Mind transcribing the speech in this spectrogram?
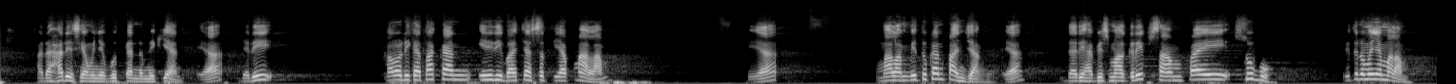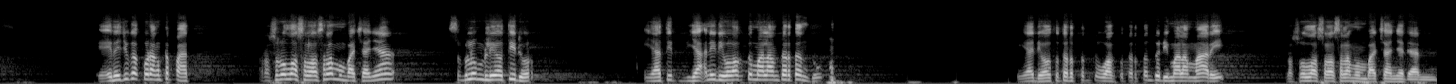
ada hadis yang menyebutkan demikian ya. Jadi kalau dikatakan ini dibaca setiap malam ya, malam itu kan panjang ya. Dari habis maghrib sampai subuh. Itu namanya malam. Ya, ini juga kurang tepat. Rasulullah SAW membacanya sebelum beliau tidur ya yakni di waktu malam tertentu. Ya, di waktu tertentu, waktu tertentu di malam hari Rasulullah SAW membacanya dan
